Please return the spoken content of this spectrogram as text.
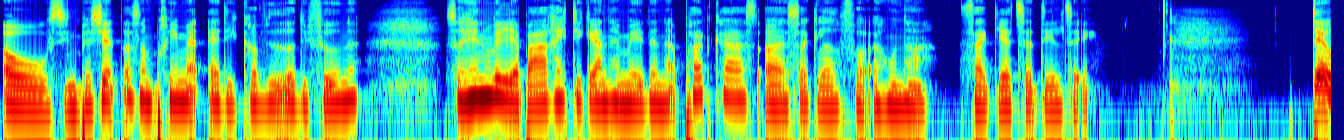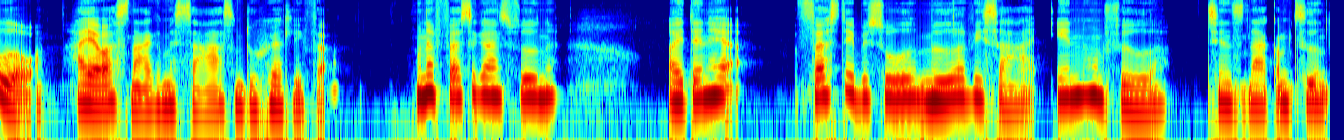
og sine patienter, som primært er de gravide og de fødende. Så hende vil jeg bare rigtig gerne have med i den her podcast, og er så glad for, at hun har sagt ja til at deltage. Derudover har jeg også snakket med Sara, som du hørte lige før. Hun er førstegangsfødende, og i den her første episode møder vi Sara, inden hun føder, til en snak om tiden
